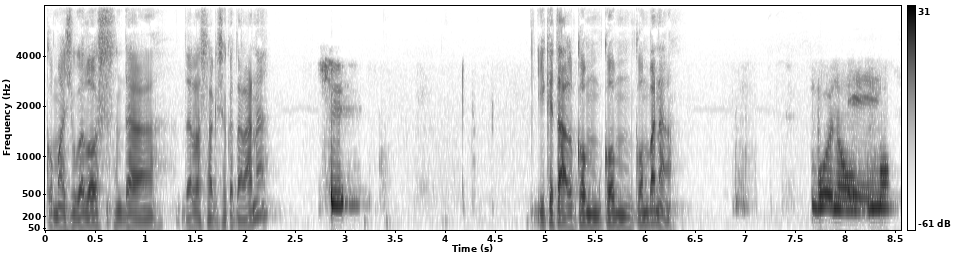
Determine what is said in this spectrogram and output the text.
com a jugadors de, de la selecció catalana? Sí. I què tal? Com, com, com va anar? Bueno, eh... molt,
